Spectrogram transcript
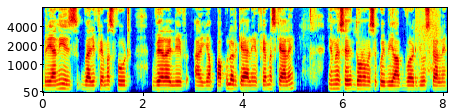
biryani is very famous food where I live या पॉपुलर कह लें फ़ेमस कह लें, इनमें से, दोनों में से कोई भी आप वर्ड यूज़ कर लें।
